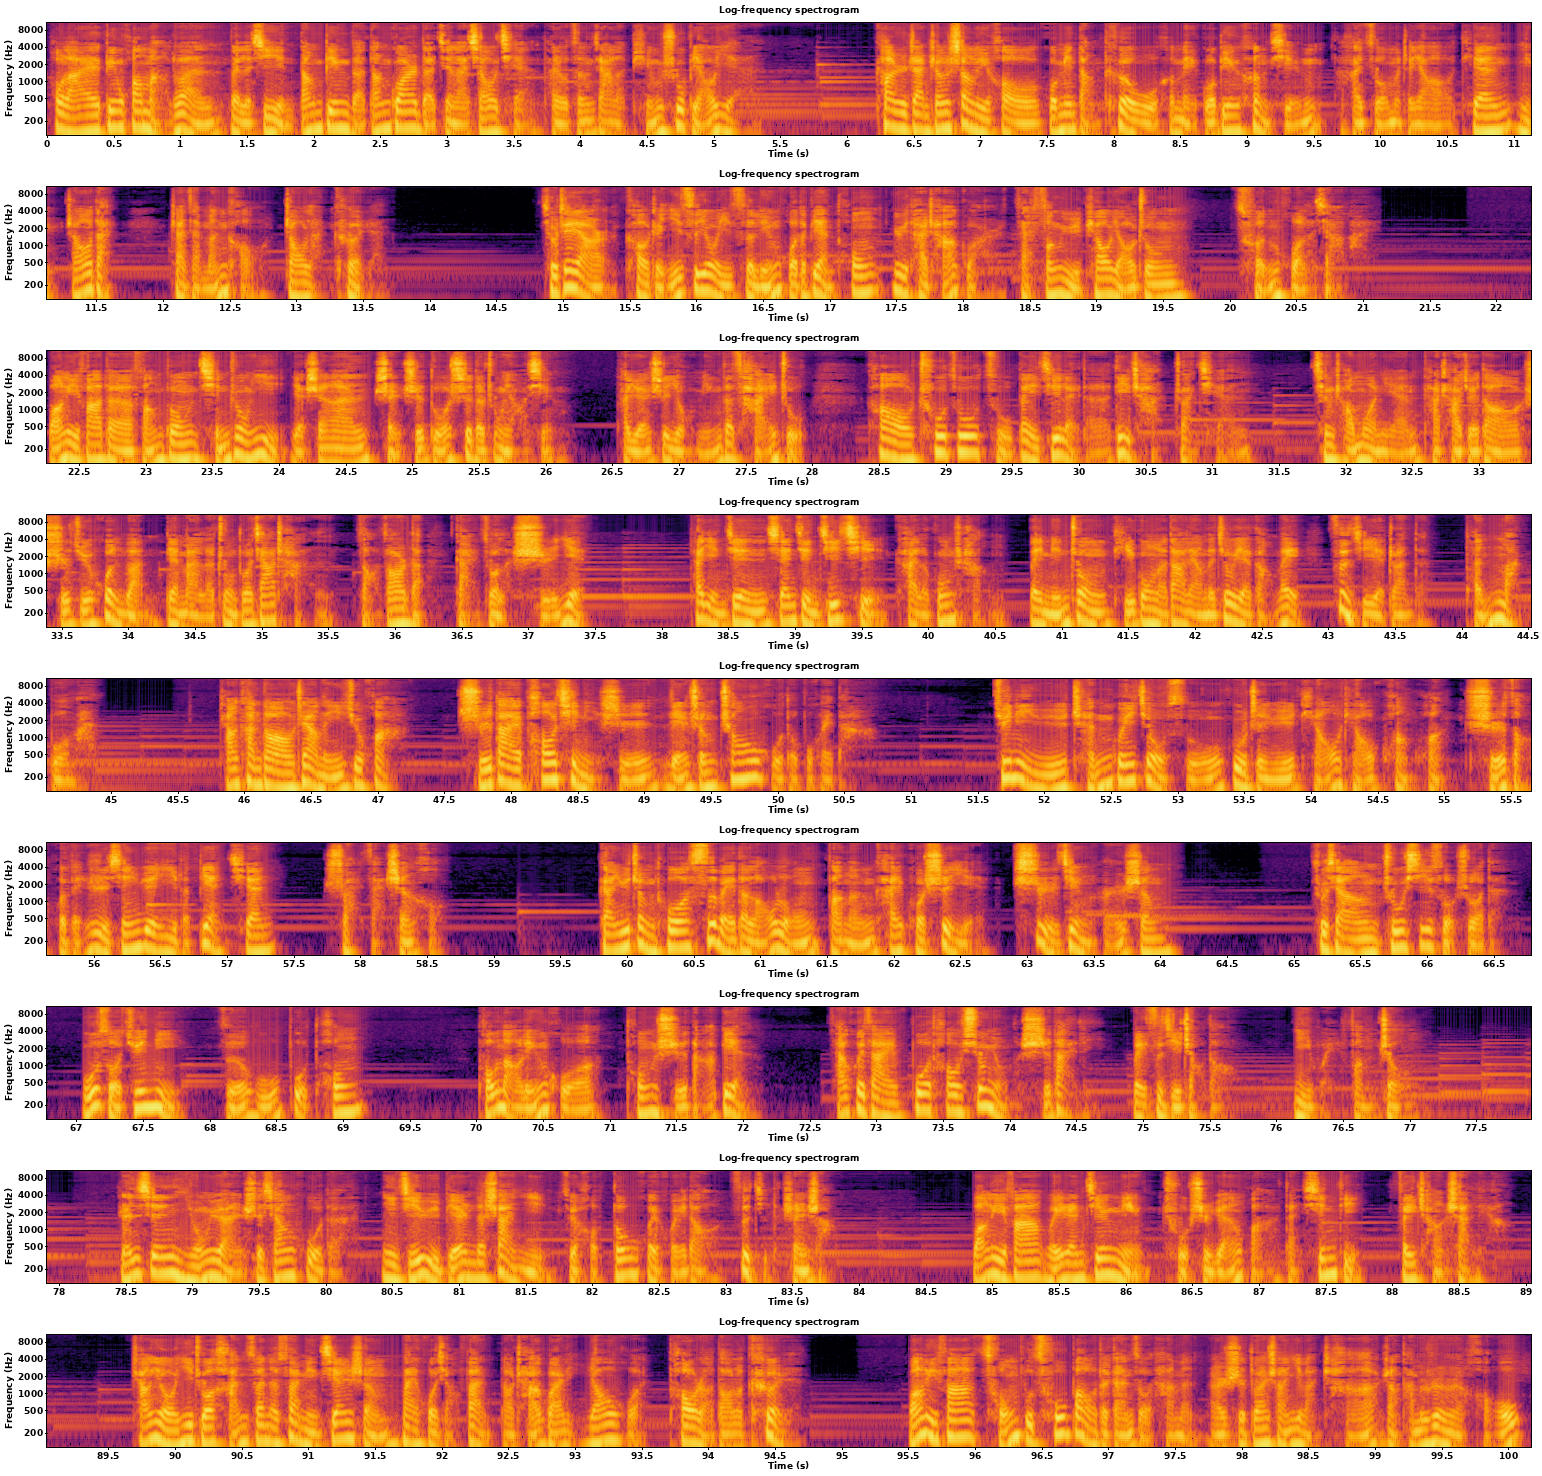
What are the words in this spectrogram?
后来兵荒马乱，为了吸引当兵的、当官的进来消遣，他又增加了评书表演。抗日战争胜利后，国民党特务和美国兵横行，他还琢磨着要添女招待，站在门口招揽客人。就这样，靠着一次又一次灵活的变通，裕泰茶馆在风雨飘摇中存活了下来。王利发的房东秦仲义也深谙审时度势的重要性。他原是有名的财主，靠出租祖辈积累的地产赚钱。清朝末年，他察觉到时局混乱，变卖了众多家产，早早的改做了实业。他引进先进机器，开了工厂，为民众提供了大量的就业岗位，自己也赚得盆满钵满。常看到这样的一句话：“时代抛弃你时，连声招呼都不会打。”拘泥于陈规旧俗，固执于条条框框，迟早会被日新月异的变迁甩在身后。敢于挣脱思维的牢笼，方能开阔视野，适境而生。就像朱熹所说的：“无所拘泥，则无不通。”头脑灵活，通识达变，才会在波涛汹涌的时代里，为自己找到一尾方舟。人心永远是相互的。你给予别人的善意，最后都会回到自己的身上。王利发为人精明，处事圆滑，但心地非常善良。常有衣着寒酸的算命先生、卖货小贩到茶馆里吆喝，叨扰到了客人。王利发从不粗暴地赶走他们，而是端上一碗茶，让他们润润喉。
